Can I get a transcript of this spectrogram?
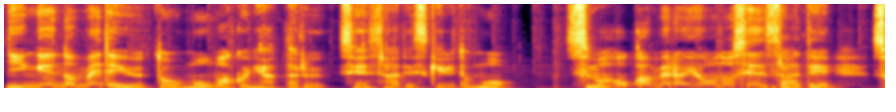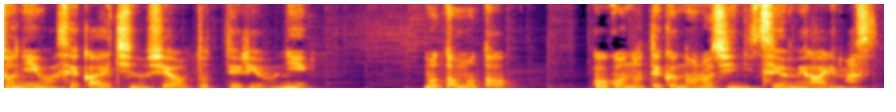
人間の目で言うと網膜にあたるセンサーですけれどもスマホカメラ用のセンサーでソニーは世界一のシェアを取っているようにもともとここのテクノロジーに強みがあります。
